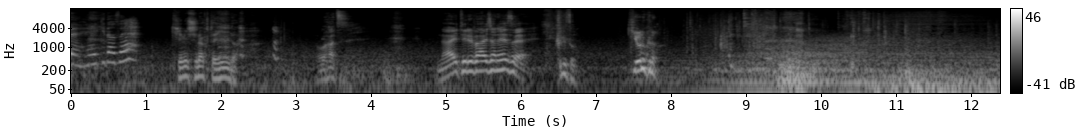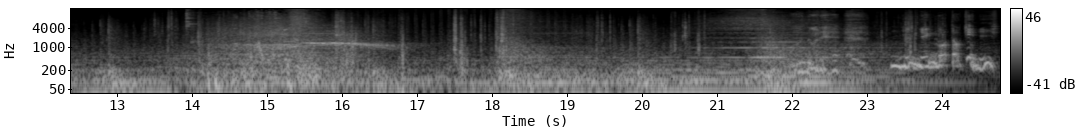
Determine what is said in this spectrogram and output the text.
然平気だぜ。気にしなくていいんだ。おはつ泣いてる場合じゃねえぜ。来るぞ。気を抜くな。人間ごときに。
